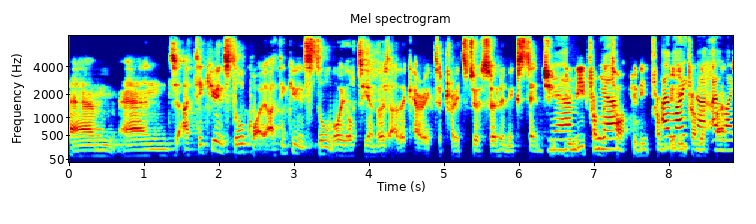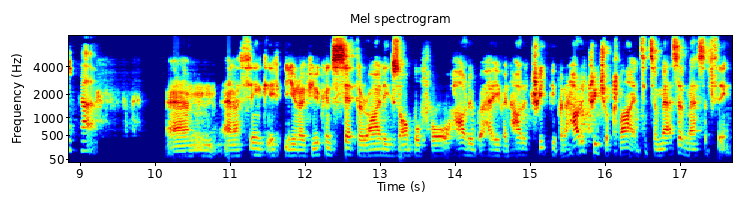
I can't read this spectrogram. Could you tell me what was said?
Um, and I think you instill quite, I think you instill loyalty and those other character traits to a certain extent. You, yeah. you lead from yeah. the top, you lead from, I you like lead from that. the front. I like that. Um, and I think if you know if you can set the right example for how to behave and how to treat people and how to treat your clients, it's a massive, massive thing.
